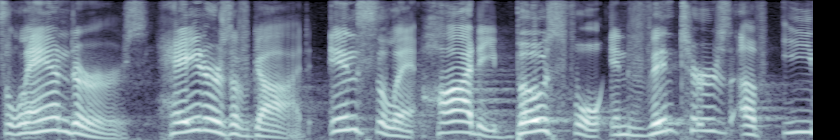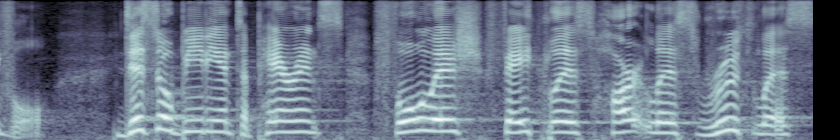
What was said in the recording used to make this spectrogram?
slanderers, haters of God, insolent, haughty, boastful, inventors of evil disobedient to parents, foolish, faithless, heartless, ruthless,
